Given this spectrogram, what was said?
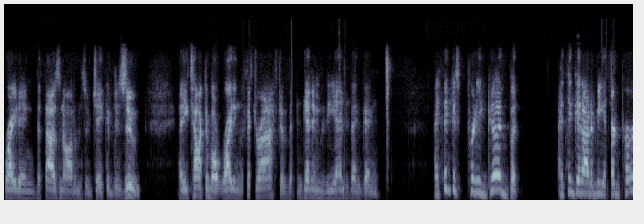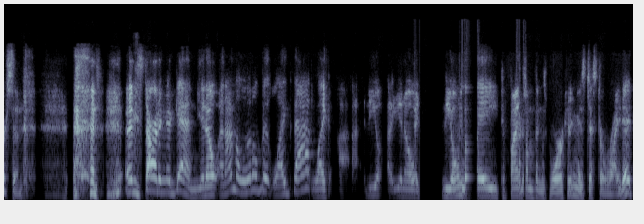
writing the Thousand Autumns of Jacob de Zoet, and he talked about writing the fifth draft of it and getting to the end, thinking, I think it's pretty good, but I think it ought to be in third person and, and starting again, you know. And I'm a little bit like that. Like, uh, the, uh, you know, the only way to find something's working is just to write it.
